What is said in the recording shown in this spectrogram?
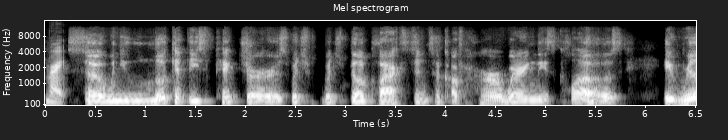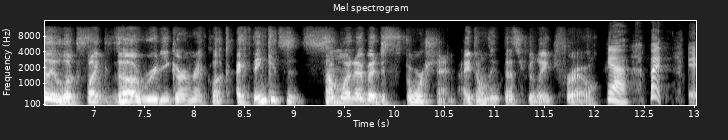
Right. so when you look at these pictures which which bill claxton took of her wearing these clothes it really looks like the rudi gernreich look i think it's somewhat of a distortion i don't think that's really true Yeah. But uh,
